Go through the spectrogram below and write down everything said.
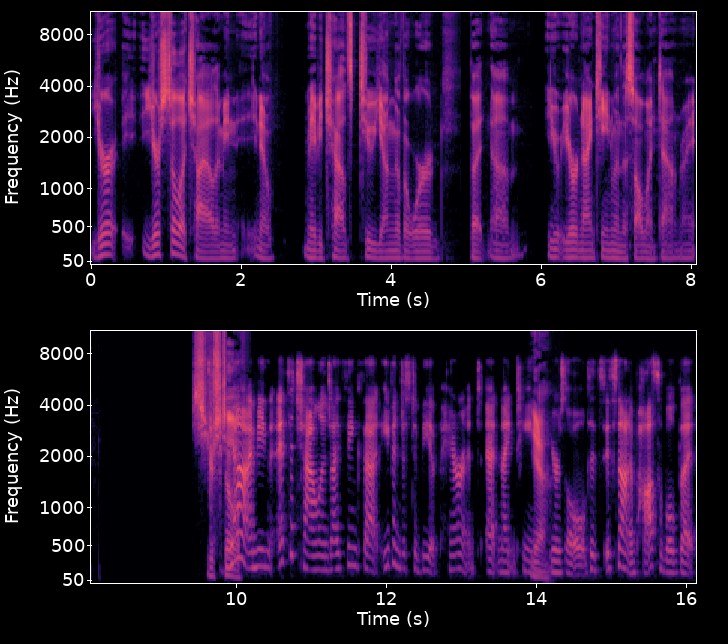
you're you're still a child. I mean, you know, maybe child's too young of a word, but um, you you're 19 when this all went down, right? You're still yeah. I mean, it's a challenge. I think that even just to be a parent at 19 yeah. years old, it's it's not impossible, but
